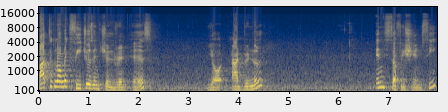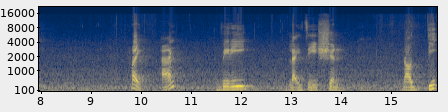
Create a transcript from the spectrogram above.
pathognomic features in children is your adrenal insufficiency right and virilization. Now, the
